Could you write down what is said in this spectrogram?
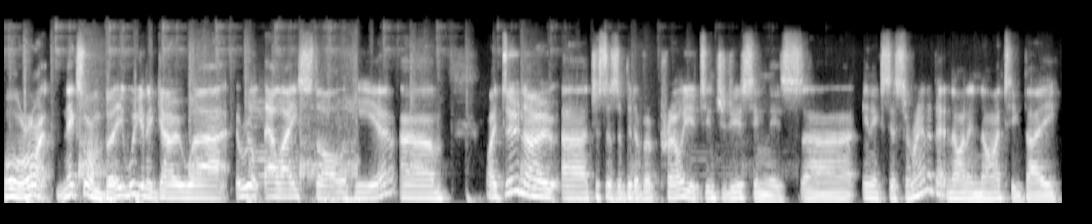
All right, next one, B. We're going to go uh, a real LA style here. Um, I do know, uh, just as a bit of a prelude to introducing this, uh, INXS around about 1990, they.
